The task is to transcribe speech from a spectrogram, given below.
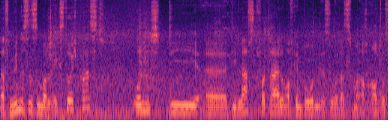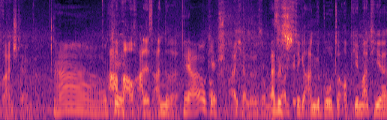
dass mindestens ein Model X durchpasst. Und die, äh, die Lastverteilung auf dem Boden ist so, dass man auch Autos reinstellen kann. Ah, okay. Aber auch alles andere. ja, okay. Ob Speicherlösungen, Also sonstige Angebote, ob jemand hier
